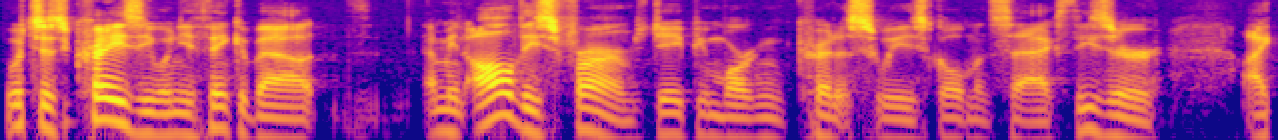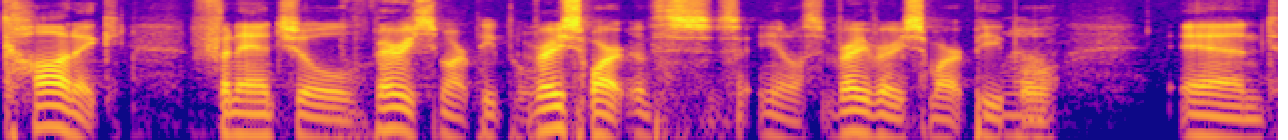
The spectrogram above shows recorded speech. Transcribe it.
which is crazy when you think about. I mean, all these firms, J.P. Morgan, Credit Suisse, Goldman Sachs, these are iconic financial very smart people. very smart, you know, very very smart people, and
